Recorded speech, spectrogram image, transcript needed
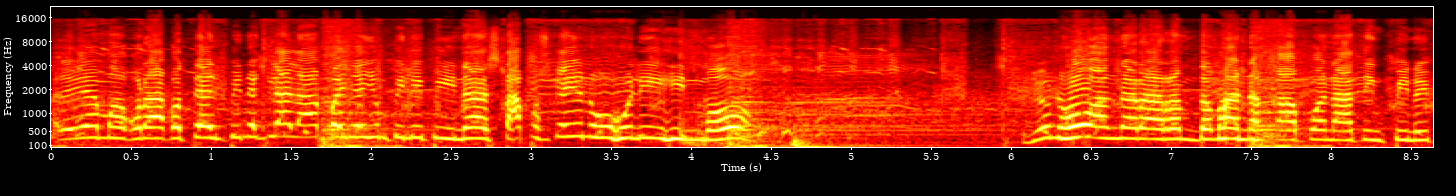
Ano yan mga kurakot yan? Pinaglalaban niya yung Pilipinas, tapos kayo nuhulihin mo. Yun ho ang nararamdaman ng kapwa nating Pinoy,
